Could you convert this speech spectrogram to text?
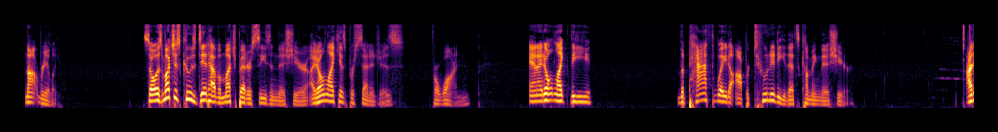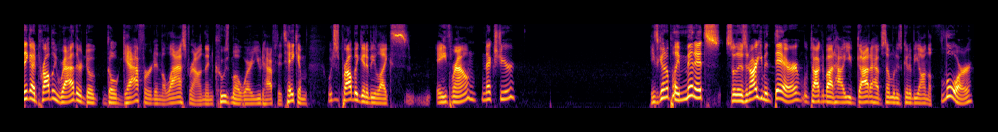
Not really. So as much as Kuz did have a much better season this year, I don't like his percentages, for one. And I don't like the the pathway to opportunity that's coming this year. I think I'd probably rather do, go Gafford in the last round than Kuzma, where you'd have to take him, which is probably going to be like eighth round next year. He's going to play minutes, so there's an argument there. We've talked about how you got to have someone who's going to be on the floor,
